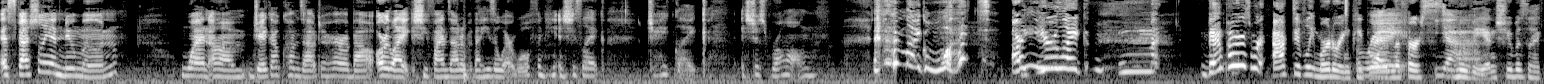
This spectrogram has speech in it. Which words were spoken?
especially in New Moon when um Jacob comes out to her about or like she finds out that he's a werewolf and, he, and she's like Jake like it's just wrong. And I'm like what? Are you you're like mm, vampires were actively murdering people in the first yeah. movie and she was like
